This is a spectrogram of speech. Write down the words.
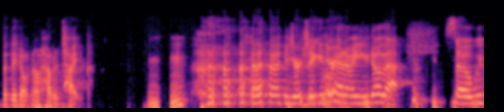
but they don't know how to type. Mm-hmm. You're shaking your head. I mean, you know that. so we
